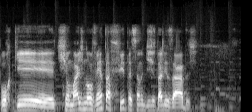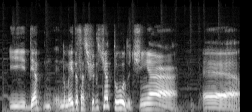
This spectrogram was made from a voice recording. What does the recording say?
Porque tinham mais de 90 fitas sendo digitalizadas. E dentro, no meio dessas fitas tinha tudo. Tinha é,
